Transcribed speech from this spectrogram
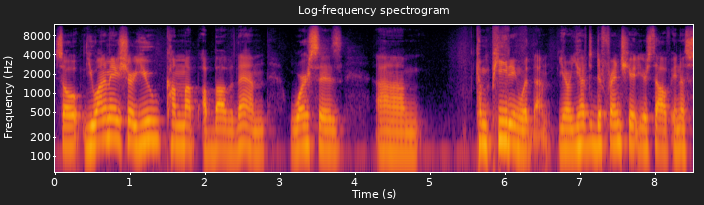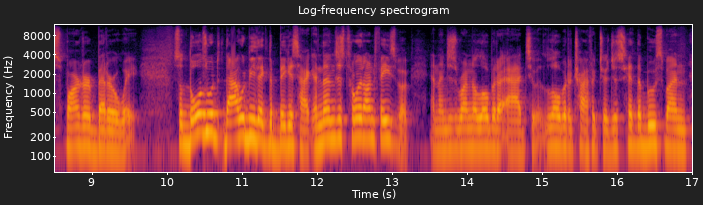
So you want to make sure you come up above them versus um, competing with them. You know, you have to differentiate yourself in a smarter, better way. So those would that would be like the biggest hack. And then just throw it on Facebook and then just run a little bit of ad to it, a little bit of traffic to it. Just hit the boost button,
